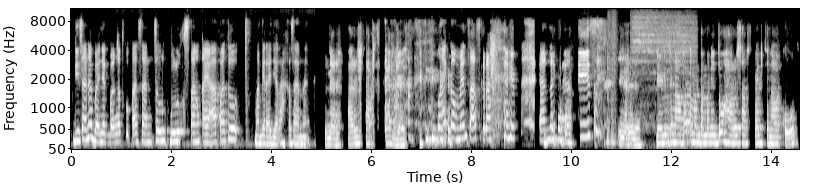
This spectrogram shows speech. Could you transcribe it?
di sana banyak banget kupasan seluk beluk STAN kayak apa tuh, mampir aja lah ke sana. Benar, harus subscribe guys. like, comment, subscribe. Karena gratis. Benar, benar. Dan kenapa teman-teman itu harus subscribe channelku?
